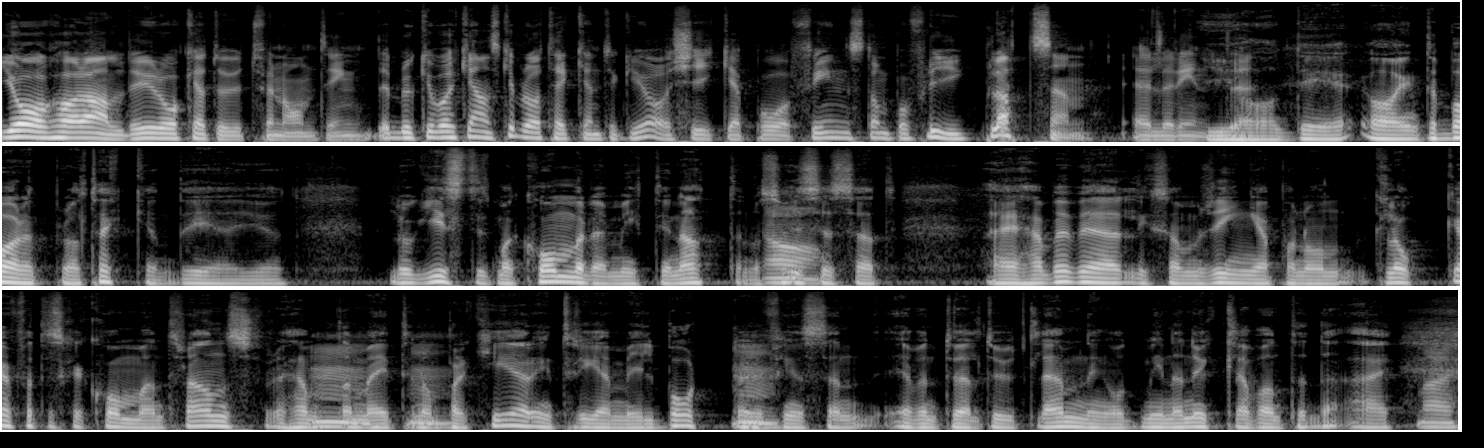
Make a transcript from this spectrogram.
jag har aldrig råkat ut för någonting. Det brukar vara ett ganska bra tecken tycker jag att kika på, finns de på flygplatsen eller inte? Ja, det, ja, inte bara ett bra tecken. Det är ju logistiskt. Man kommer där mitt i natten och så Ja. visar det sig att nej, här behöver jag liksom ringa på någon klocka för att det ska komma en transfer och hämta Mm, mig till någon parkering tre mil bort där det finns en eventuellt utlämning och mina nycklar var inte där. Nej, Nej.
